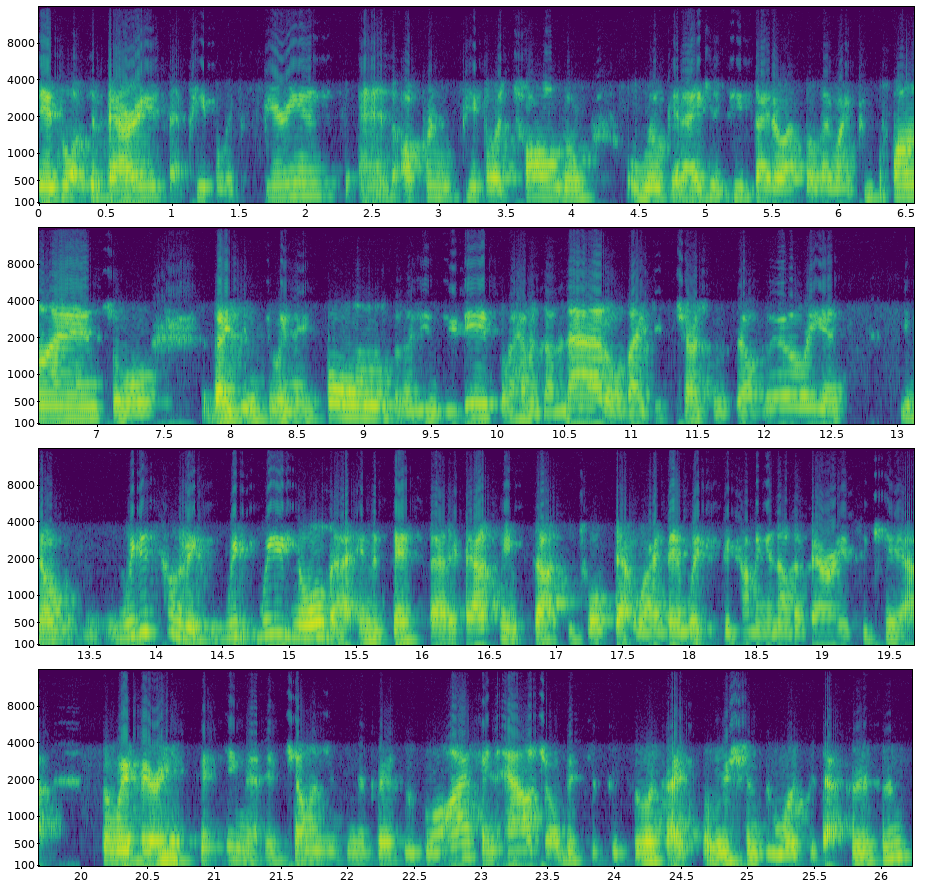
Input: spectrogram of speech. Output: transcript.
There's lots of barriers that people experience, and often people are told, or, or we'll get agencies say to us, "Well, they weren't compliant, or they didn't fill in their forms, or they didn't do this, or they haven't done that, or they discharged themselves early." And you know, we just kind of we, we ignore that in the sense that if our team starts to talk that way, then we're just becoming another barrier to care. So we're very mm. accepting that there's challenges in a person's life, and our job is to facilitate solutions and work with that person,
